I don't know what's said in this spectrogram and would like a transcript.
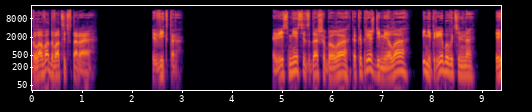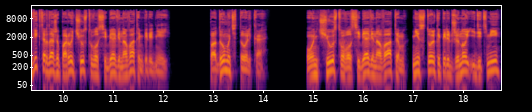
Глава 22. Виктор. Весь месяц Даша была, как и прежде, мила и нетребовательна, и Виктор даже порой чувствовал себя виноватым перед ней. Подумать только. Он чувствовал себя виноватым не столько перед женой и детьми,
